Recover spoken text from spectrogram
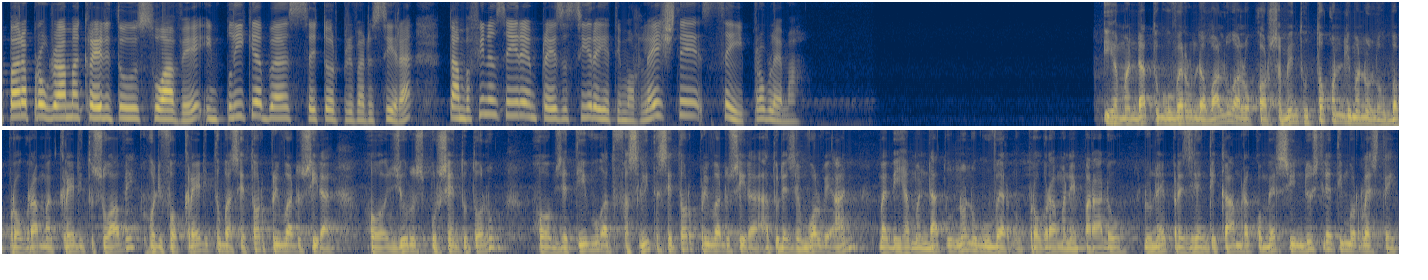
para programa Crédito Suave implica o setor privado Sira, também financeira empresa Sira e Timor-Leste, sem problema. Ia mandato governo da Valu aloca orçamento tokon di Manulu ba programa crédito suave ho di fo crédito ba setor privado sira ho juros por cento tolu ho objetivo atu facilita setor privado sira. Atu desenvolve an ma biha mandato nono governo programa ne parado nune presidente Câmara Comércio e Indústria Timor-Leste.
